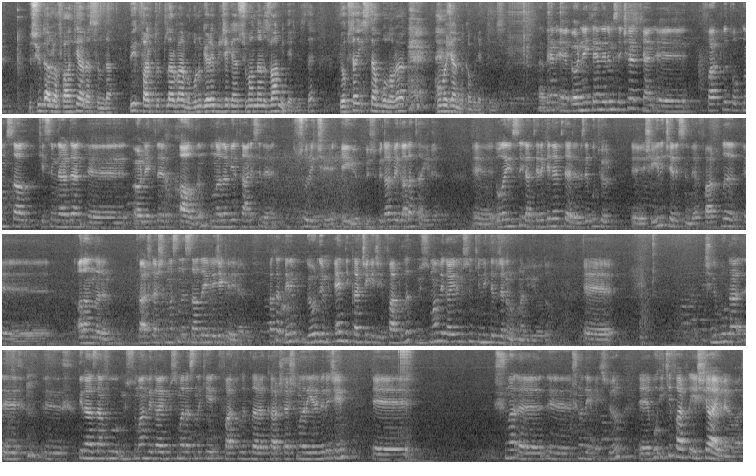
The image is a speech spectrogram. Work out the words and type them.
Üsküdar'la Fatih arasında büyük farklılıklar var mı? Bunu görebilecek enstrümanlarınız var mıydı elinizde? Yoksa İstanbul olarak homojen mi kabul ettiniz? Ben e, örneklemlerimi seçerken e, farklı toplumsal kesimlerden e, örnekler aldım. Bunlardan bir tanesi de Suriçi, Eyüp, Üsküdar ve Galata'ydı. E, dolayısıyla tereke defterleri bize bu tür e, şehir içerisinde farklı e, alanların karşılaştırmasını da sağlayabilecek veriler. Fakat benim gördüğüm en dikkat çekici farklılık Müslüman ve gayrimüslim kimlikler üzerinden okunabiliyordu. Ee, şimdi burada e, e, birazdan bu Müslüman ve gayrimüslim arasındaki farklılıklara, karşılaştırmalara yer vereceğim. Ee, şuna e, e, şuna değinmek istiyorum. E, bu iki farklı eşya evreni var.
